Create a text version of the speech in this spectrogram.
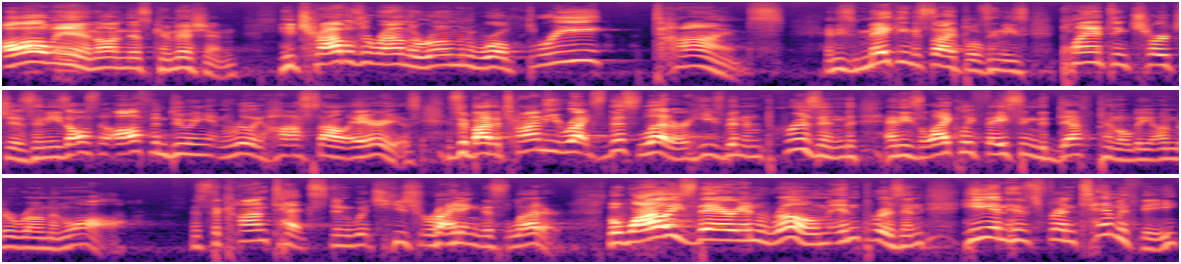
all in on this commission, he travels around the Roman world three times. And he's making disciples and he's planting churches and he's also often doing it in really hostile areas. And so by the time he writes this letter, he's been imprisoned and he's likely facing the death penalty under Roman law. That's the context in which he's writing this letter. But while he's there in Rome, in prison, he and his friend Timothy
